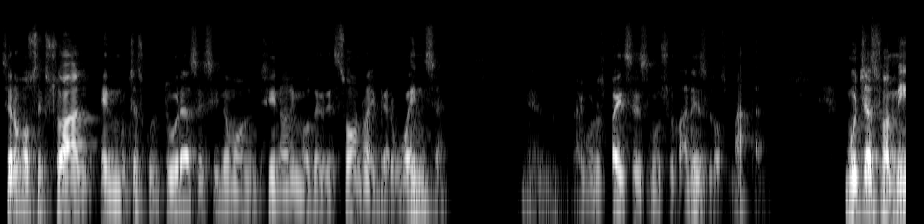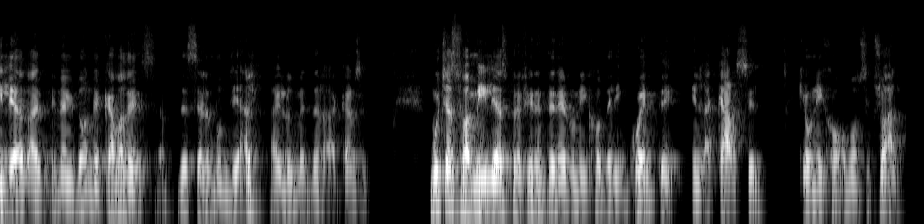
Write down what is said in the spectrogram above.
Ser homosexual en muchas culturas es sinónimo de deshonra y vergüenza. En algunos países musulmanes los matan. Muchas familias, en el donde acaba de, de ser el mundial, ahí los meten a la cárcel. Muchas familias prefieren tener un hijo delincuente en la cárcel que un hijo homosexual.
